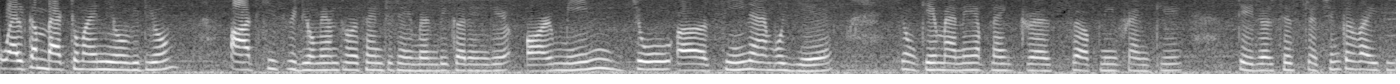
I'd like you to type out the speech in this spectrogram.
Welcome back to my new video आज की इस वीडियो में हम थोड़ा सा एंटरटेनमेंट भी करेंगे और मेन जो सीन है वो ये है, क्योंकि मैंने अपना एक ड्रेस अपनी फ्रेंड के टेलर से स्टिचिंग करवाई थी।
